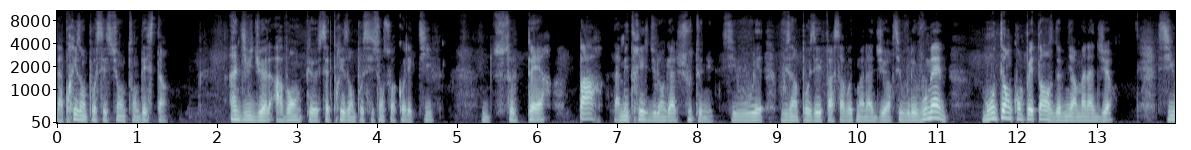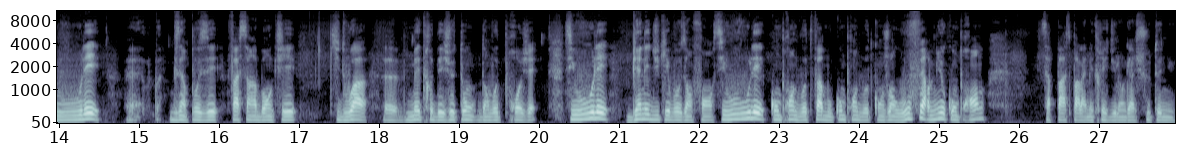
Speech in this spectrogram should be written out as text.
la prise en possession de ton destin individuel avant que cette prise en possession soit collective se perd par la maîtrise du langage soutenu. Si vous voulez vous imposer face à votre manager, si vous voulez vous-même monter en compétence, devenir manager, si vous voulez euh, vous imposer face à un banquier qui doit euh, mettre des jetons dans votre projet, si vous voulez bien éduquer vos enfants, si vous voulez comprendre votre femme ou comprendre votre conjoint ou vous faire mieux comprendre, ça passe par la maîtrise du langage soutenu,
